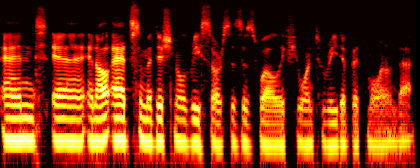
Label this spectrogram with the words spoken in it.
and uh, and I'll add some additional resources as well if you want to read a bit more on that.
